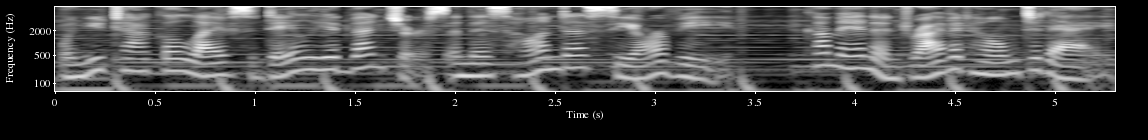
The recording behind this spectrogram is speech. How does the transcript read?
when you tackle life's daily adventures in this Honda CRV. Come in and drive it home today.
